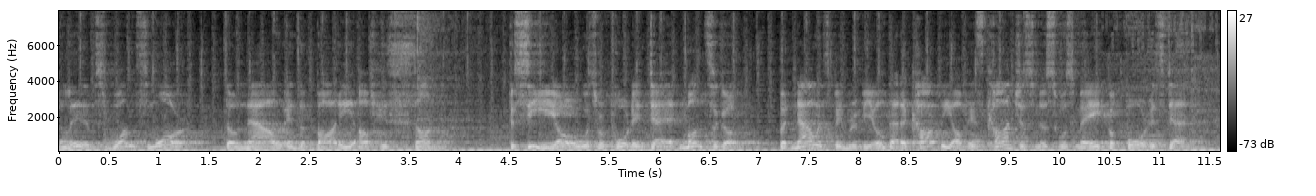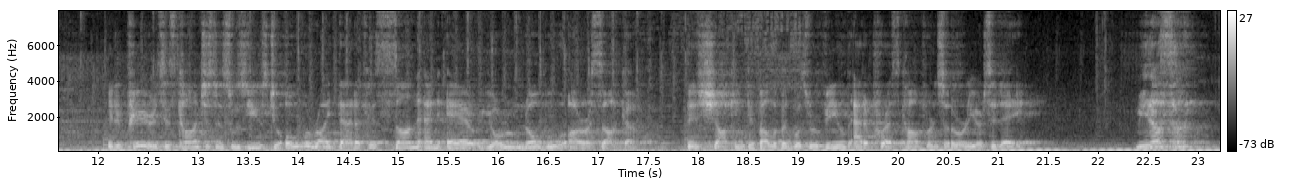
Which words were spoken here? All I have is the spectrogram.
lives once more, though now in the body of his son. The CEO was reported dead months ago, but now it's been revealed that a copy of his consciousness was made before his death. It appears his consciousness was used to override that of his son and heir Yorinobu Arasaka. This shocking development was revealed at a press conference earlier today. 皆さん、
